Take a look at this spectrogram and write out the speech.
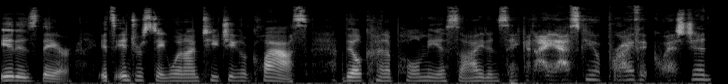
it is there. It's interesting when I'm teaching a class, they'll kind of pull me aside and say, Can I ask you a private question?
